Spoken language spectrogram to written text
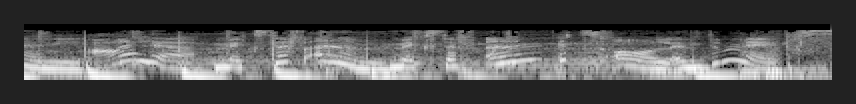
تركستاني على ميكس اف ام ميكس اف ام it's all in the mix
